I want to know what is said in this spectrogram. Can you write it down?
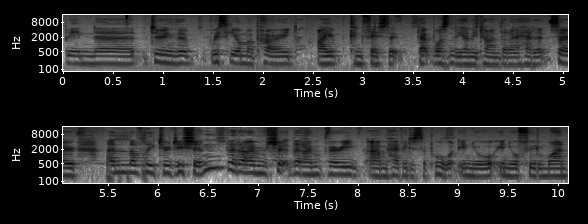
been uh, doing the whiskey on my porridge. I confess that that wasn't the only time that I had it. So a lovely tradition that I'm sure that I'm very um, happy to support in your in your food and wine.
